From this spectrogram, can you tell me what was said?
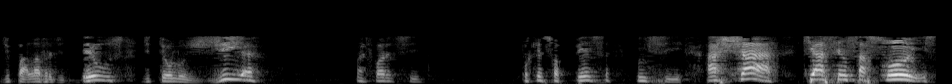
de palavra de Deus, de teologia, mas fora de si. Porque só pensa em si. Achar que há sensações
